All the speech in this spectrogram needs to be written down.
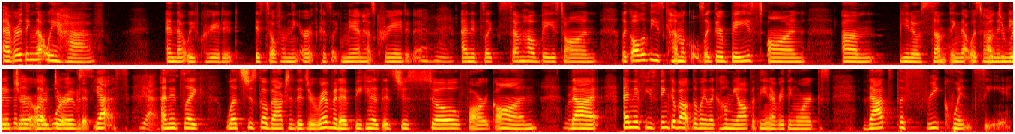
everything that we have and that we've created is still from the earth because like man has created it. Mm-hmm. and it's like somehow based on like all of these chemicals like they're based on um you know something that was found in nature or a that derivative. Yes. Yes. and it's like let's just go back to the derivative because it's just so far gone that and if you think about the way like homeopathy and everything works that's the frequency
